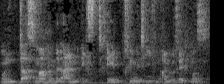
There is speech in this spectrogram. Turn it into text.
Und das machen wir mit einem extrem primitiven Algorithmus.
